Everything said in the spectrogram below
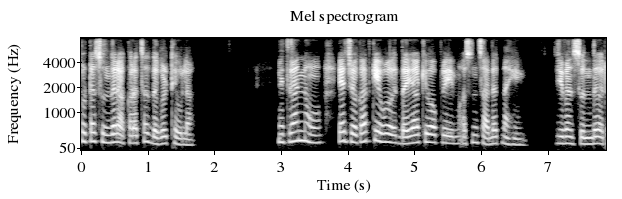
छोटा सुंदर आकाराचा दगड ठेवला. मित्रांनो या जगात केवळ दया किंवा प्रेम असून चालत नाही. जीवन सुंदर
